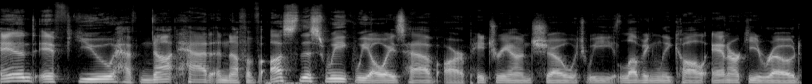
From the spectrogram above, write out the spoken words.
And if you have not had enough of us this week, we always have our Patreon show, which we lovingly call Anarchy Road,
